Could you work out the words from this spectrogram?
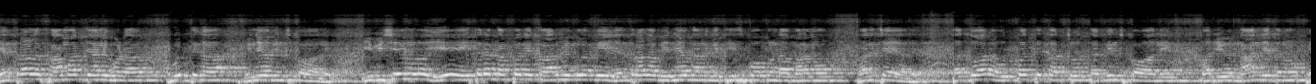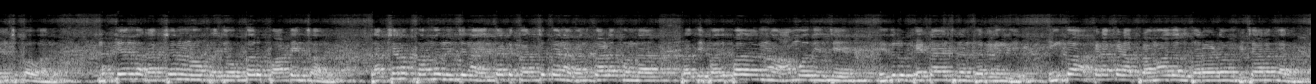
యంత్రాల సామర్థ్యాన్ని కూడా పూర్తిగా వినియోగించుకోవాలి. ఈ విషయంలో ఏ ఇతర కంపెనీ కార్మికులకి యంత్రాల వినియోగానికి తీసుకోకుండా మనము పనిచేయాలి. తద్వారా ఉత్పత్తి ఖర్చు తగ్గించుకోవాలి మరియు నాణ్యతను పెంచుకోవాలి. ముఖ్యంగా రక్షణను ప్రతి ఒక్కరూ పాటించాలి. రక్షణకు సంబంధించిన ఎంతటి ఖర్చుకైనా వెనకాడకుండా ప్రతి ప్రతిపాదనను ఆమోదించి నిధులు కేటాయించడం జరిగింది. ఇంకా అక్కడక్కడ ప్రమాదాలు జరగడం విచారకరం.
